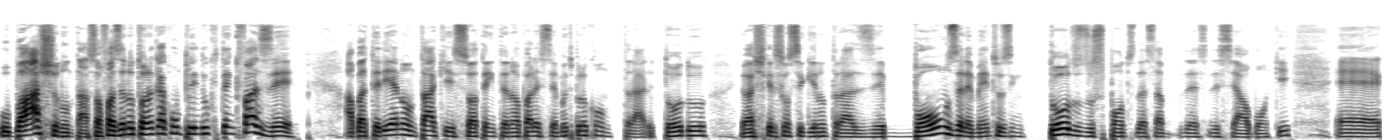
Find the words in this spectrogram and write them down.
O baixo não tá só fazendo tônica cumprindo o que tem que fazer. A bateria não tá aqui só tentando aparecer, muito pelo contrário. Todo, eu acho que eles conseguiram trazer bons elementos em todos os pontos dessa, desse, desse álbum aqui. É,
